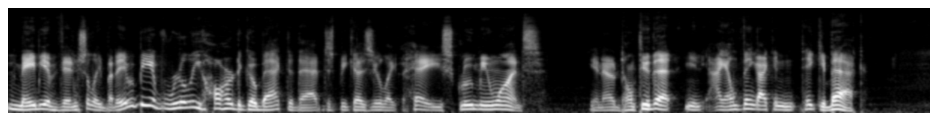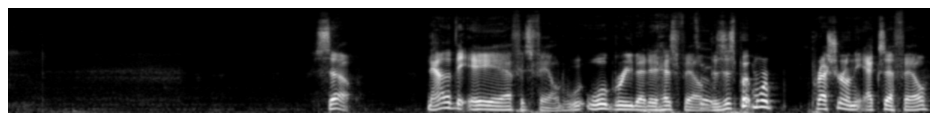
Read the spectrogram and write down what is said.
Maybe eventually, but it would be really hard to go back to that just because you're like, hey, you screwed me once. You know, don't do that. I don't think I can take you back. So, now that the AAF has failed, we'll agree that it has failed. So- Does this put more pressure on the XFL?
